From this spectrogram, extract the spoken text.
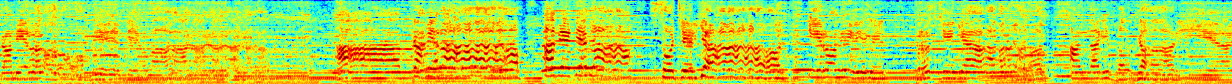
Kamera Bedevla А камера Абедевла Сотерян и Ромин Простынян Андари Болгария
